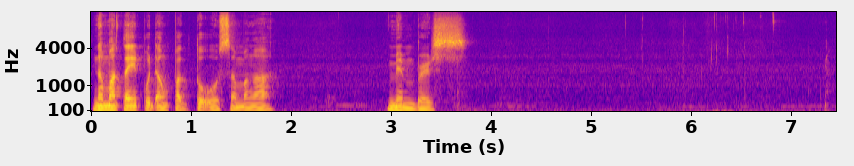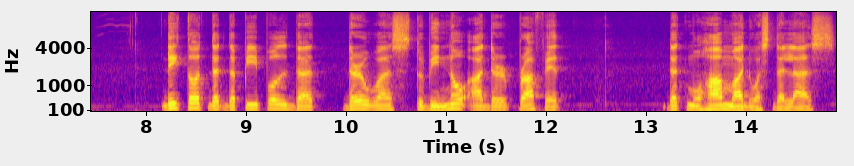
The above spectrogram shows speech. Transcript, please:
namatay pud ang pagtuo sa mga members. They thought that the people that there was to be no other prophet, that Muhammad was the last,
